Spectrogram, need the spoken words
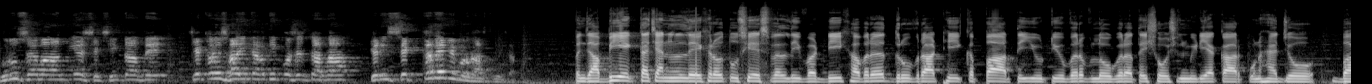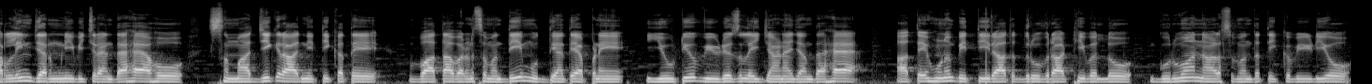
ਗੁਰੂ ਸਾਹਿਬਾਨ ਦੀਆਂ ਸ਼ਖਸੀਅਤਾਂ ਤੇ ਚਿਕੜਸਾਈ ਕਰਨ ਦੀ ਕੋਸ਼ਿਸ਼ ਕਰਦਾ, ਜਿਹੜੀ ਸਿੱਖ ਕਦੇ ਵੀ ਬਰਦਾਸ਼ਤ ਨਹੀਂ ਕਰਦਾ। ਪੰਜਾਬੀ ਏਕਤਾ ਚੈਨਲ ਦੇਖ ਰਹੇ ਹੋ ਤੁਸੀਂ ਇਸ ਵੇਲੇ ਦੀ ਵੱਡੀ ਖਬਰ। ਧਰੁਵ ਰਾਠੀ ਇੱਕ ਭਾਰਤੀ ਯੂਟਿਊਬਰ ਵਲੋਗਰ ਅਤੇ ਸੋਸ਼ਲ ਮੀਡੀਆ ਕਾਰਕੁਨ ਹੈ ਜੋ ਬਰਲਿਨ, ਜਰਮਨੀ ਵਿੱਚ ਰਹਿੰਦਾ ਹੈ। ਉਹ ਸਮਾਜਿਕ, ਰਾਜਨੀਤਿਕ ਅਤੇ ਵਾਤਾਵਰਣ ਸੰਬੰਧੀ ਮੁੱਦਿਆਂ ਤੇ ਆਪਣੇ YouTube ਵੀਡੀਓਜ਼ ਲਈ ਜਾਣਿਆ ਜਾਂਦਾ ਹੈ। ਅਤੇ ਹੁਣ ਬੀਤੀ ਰਾਤ ਧਰੁਵ ਰਾਠੀ ਵੱਲੋਂ ਗੁਰੂਆਂ ਨਾਲ ਸੰਬੰਧਿਤ ਇੱਕ ਵੀਡੀਓ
